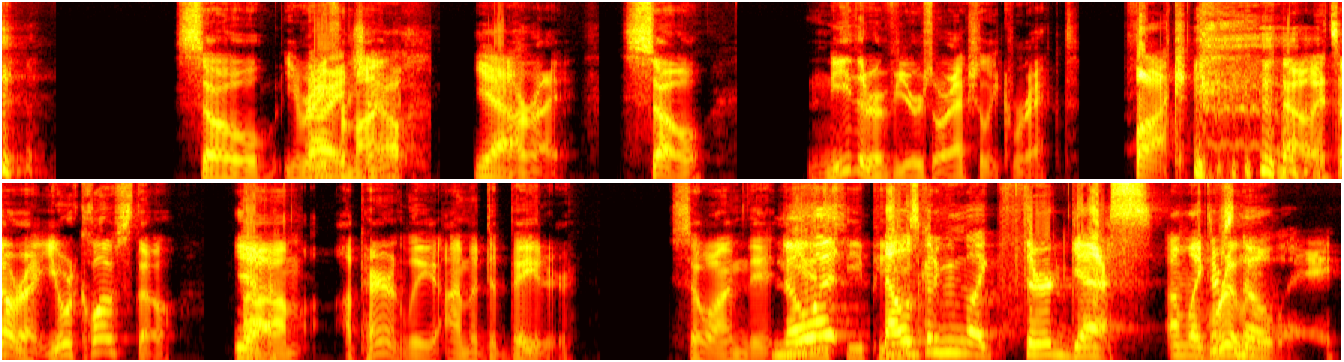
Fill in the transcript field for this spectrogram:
yeah. so you ready for All right, mine? Joe. Yeah. All right. So neither of yours were actually correct. Fuck. No, it's all right. You were close though. yeah. Um, apparently, I'm a debater. So I'm the you know what? That was gonna be my like third guess. I'm like, there's no way.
